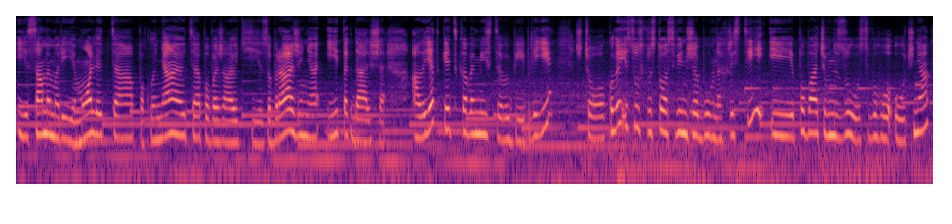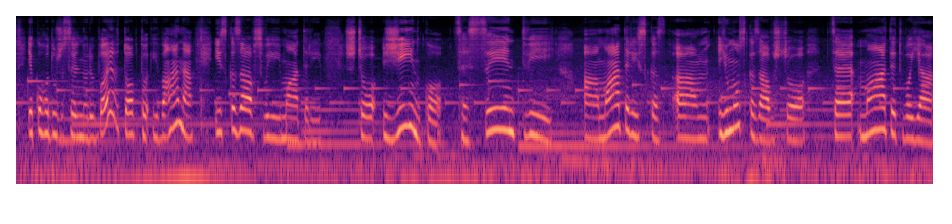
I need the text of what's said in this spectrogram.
і саме Марії моляться, поклоняються, поважають її зображення і так далі. Але є таке цікаве місце в Біблії, що коли Ісус Христос він вже був на хресті і побачив внизу свого учня, якого дуже сильно любив, тобто Івана, і сказав своїй матері, що жінко, це син твій. А матері сказ... а, йому сказав, що це мати твоя,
